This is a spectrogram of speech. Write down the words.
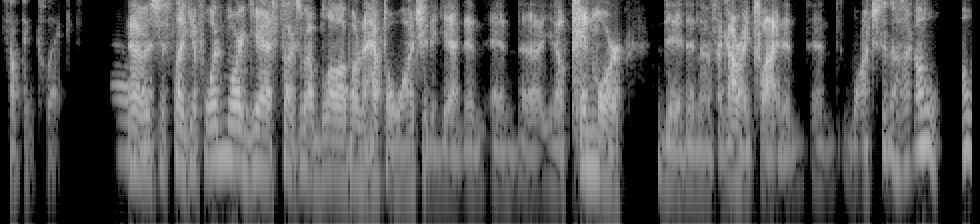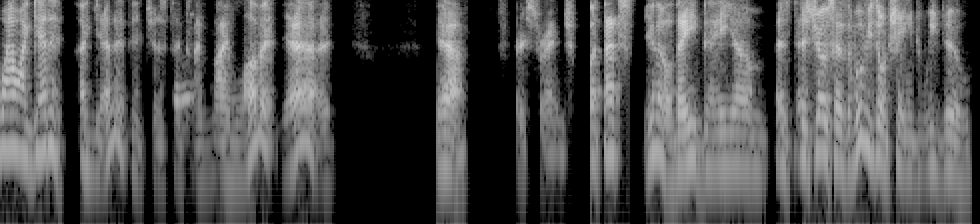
something clicked. And I was just like, if one more guest talks about blow up, I'm gonna have to watch it again. And and uh, you know, ten more did, and I was like, all right, fine, and and watched it. And I was like, oh, oh wow, I get it, I get it. It just, it's, I, I love it. Yeah, it- yeah, very strange. But that's you know, they they um as as Joe says, the movies don't change, we do.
